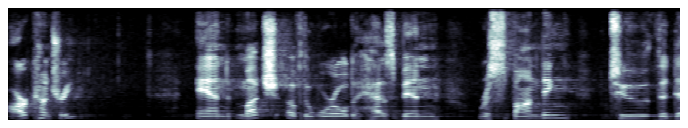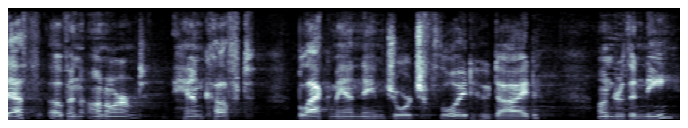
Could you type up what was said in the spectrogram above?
Our country and much of the world has been responding to the death of an unarmed, handcuffed black man named George Floyd, who died under the knee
